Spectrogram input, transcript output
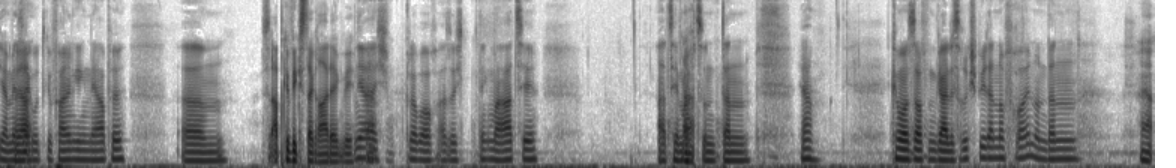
Die haben mir ja. sehr gut gefallen gegen Neapel. Ähm, ist ein abgewichster gerade irgendwie. Ja, ja. ich glaube auch. Also ich denke mal AC. AC macht's ja. und dann, ja, können wir uns auf ein geiles Rückspiel dann noch freuen und dann. Ja,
